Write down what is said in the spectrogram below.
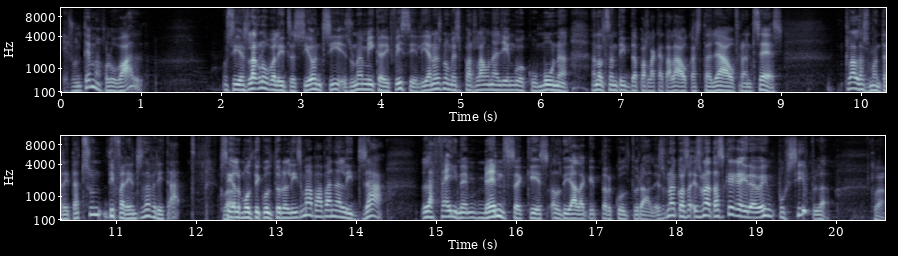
és un tema global. O sigui, és la globalització en si, és una mica difícil. Ja no és només parlar una llengua comuna en el sentit de parlar català o castellà o francès. Clar, les mentalitats són diferents de veritat. Clar. O sigui, el multiculturalisme va banalitzar la feina immensa que és el diàleg intercultural. És una, cosa, és una tasca gairebé impossible. Clar.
